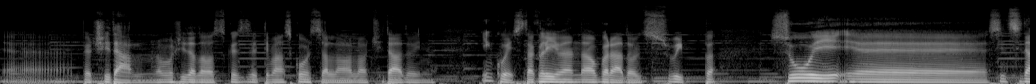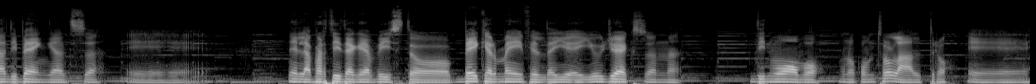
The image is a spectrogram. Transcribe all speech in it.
eh, per citarlo, non l'avevo citato la settimana scorsa, l'ho, l'ho citato in, in questa. Cleveland ha operato il sweep sui eh, Cincinnati Bengals eh, nella partita che ha visto Baker Mayfield e Hugh Jackson di nuovo uno contro l'altro e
